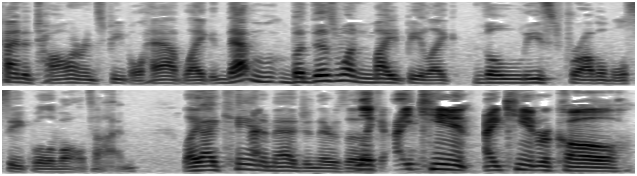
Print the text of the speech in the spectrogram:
kind of tolerance people have like that but this one might be like the least probable sequel of all time like i can't imagine there's a like I can't I can't recall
